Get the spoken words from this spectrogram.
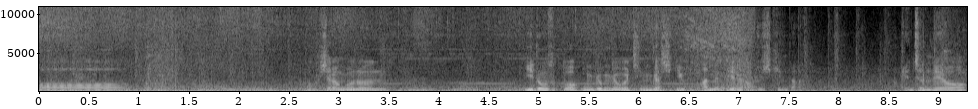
아. 확실한 거는 이동 속도와 공격력을 증가시키고 받는 피해를 감소시킨다. 괜찮네요.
